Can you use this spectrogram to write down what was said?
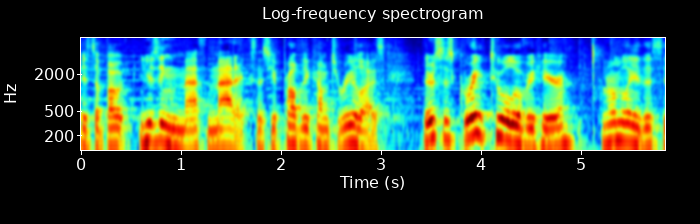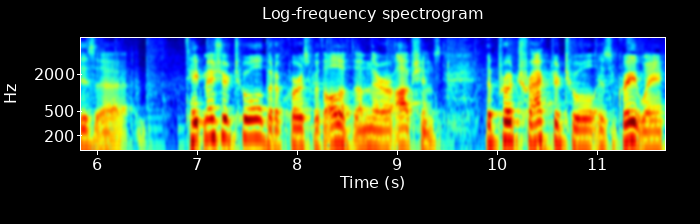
is about using mathematics, as you've probably come to realize. There's this great tool over here. Normally this is a tape measure tool, but of course with all of them there are options. The protractor tool is a great way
